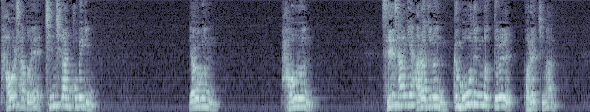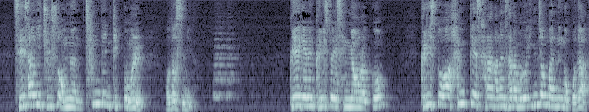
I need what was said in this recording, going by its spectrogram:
바울 사도의 진실한 고백입니다. 여러분, 바울은 세상이 알아주는 그 모든 것들을 버렸지만 세상이 줄 수 없는 참된 기쁨을 얻었습니다. 그에게는 그리스도의 생명을 얻고 그리스도와 함께 살아가는 사람으로 인정받는 것보다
